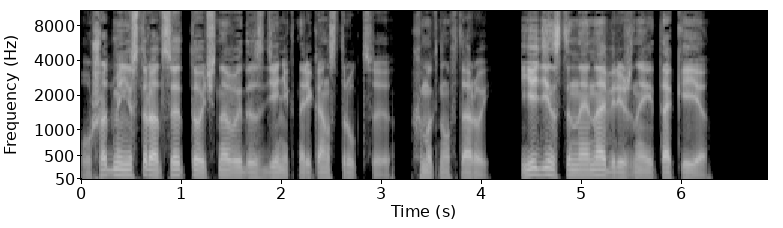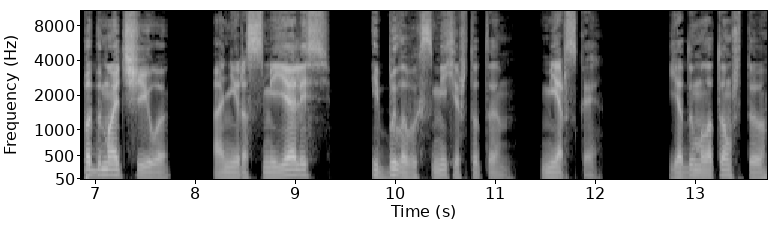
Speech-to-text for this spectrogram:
«Уж администрация точно выдаст денег на реконструкцию», — хмыкнул второй. «Единственная набережная и так ее подмочила». Они рассмеялись, и было в их смехе что-то мерзкое. Я думал о том, что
